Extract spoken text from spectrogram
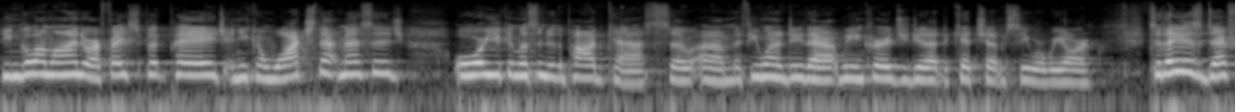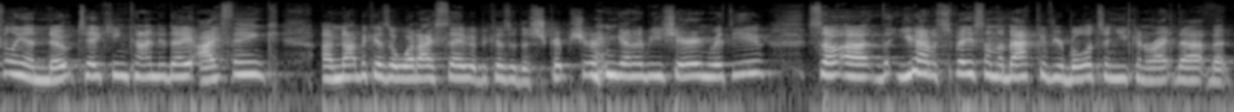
you can go online to our Facebook page and you can watch that message or you can listen to the podcast. So um, if you want to do that, we encourage you to do that to catch up and see where we are. Today is definitely a note taking kind of day, I think, um, not because of what I say, but because of the scripture I'm going to be sharing with you. So uh, you have a space on the back of your bulletin, you can write that. But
